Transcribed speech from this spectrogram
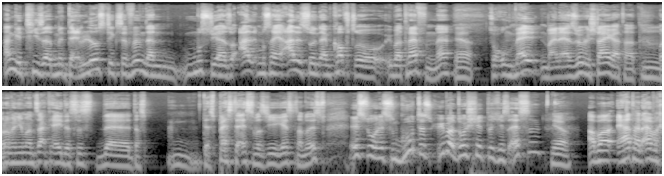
angeteasert mit der lustigste Film, dann musst du ja so all, muss er ja alles so in deinem Kopf so übertreffen, ne? Ja. So um Welten, weil er so gesteigert hat. Oder wenn jemand sagt, ey, das ist der, das das beste Essen, was ich je gegessen habe. Ist, ist so, ist ein gutes, überdurchschnittliches Essen. Ja. Aber er hat halt einfach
